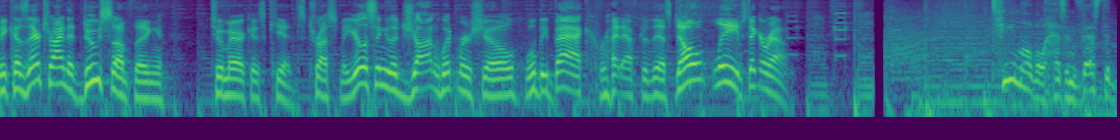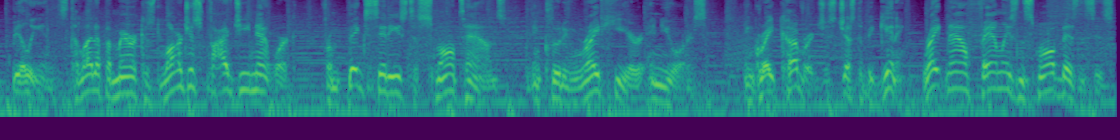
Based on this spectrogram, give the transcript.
because they're trying to do something to America's kids. Trust me. You're listening to the John Whitmer Show. We'll be back right after this. Don't leave. Stick around. T-Mobile has invested billions to light up America's largest 5G network from big cities to small towns, including right here in yours. And great coverage is just the beginning. Right now, families and small businesses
